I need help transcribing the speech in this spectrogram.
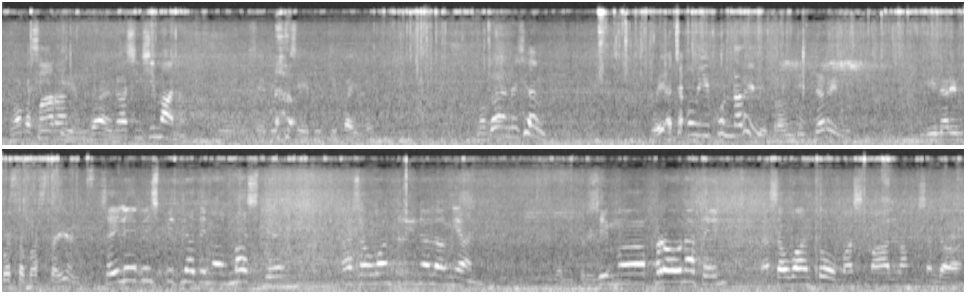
Mga kasing parang yan, gaan. kasing Shimano. 70, 75, oh. Magana siya. Uy, at saka weapon na rin, eh. branded na rin. eh. Hindi na rin basta-basta yan. Sa 11 speed natin ang Master, nasa 1.3 na lang yan. Si mga Pro natin, nasa 1.2, mas mahal lang isang daan.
